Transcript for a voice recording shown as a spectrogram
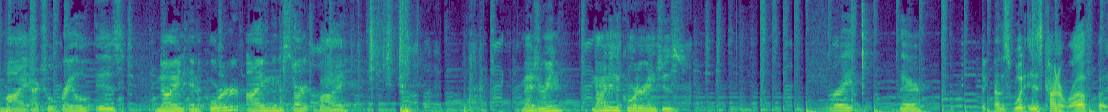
my actual rail is nine and a quarter, I'm gonna start by measuring nine and a quarter inches right there. Now this wood is kind of rough, but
